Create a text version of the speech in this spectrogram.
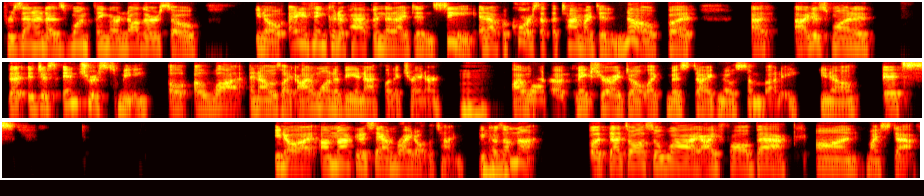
presented as one thing or another. So, you know, anything could have happened that I didn't see. And of course, at the time, I didn't know. But at, I just wanted that it just interests me a, a lot. And I was like, I want to be an athletic trainer. Mm. I want to make sure I don't like misdiagnose somebody. You know, it's you know, I, I'm not going to say I'm right all the time because mm I'm not but that's also why I fall back on my staff.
